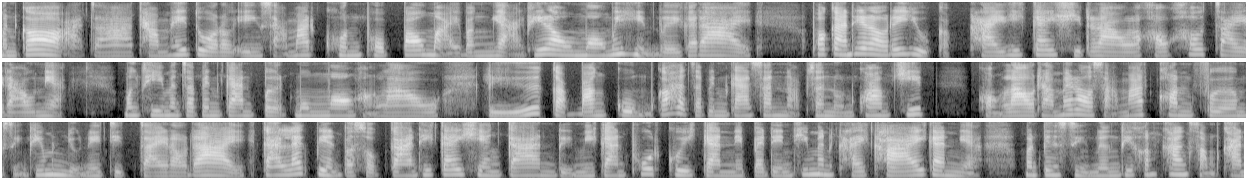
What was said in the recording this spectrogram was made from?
มันก็อาจจะทำให้ตัวเราเองสามารถค้นพบเป้าหมายบางอย่างที่เรามองไม่เห็นเลยก็ได้ เพราะการที่เราได้อยู่กับใครที่ใกล้ชิดเราแล้วเขาเข้าใจเราเนี่ยบางทีมันจะเป็นการเปิดมุมมองของเรา หรือกับบางกลุ่มก็อาจจะเป็นการสนับสนุนความคิด ของเราทำให้เราสามารถ confirm สิ่งที่มันอยู่ในจิตใจเราได้ การแลกเปลี่ยนประสบการณ์ที่ใกล้เคียงกัน หรือมีการพูดคุยกันในประเด็นที่มันคล้ายๆ กันเนี่ย มันเป็นสิ่งหนึ่งที่ค่อนข้างสำคัญ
